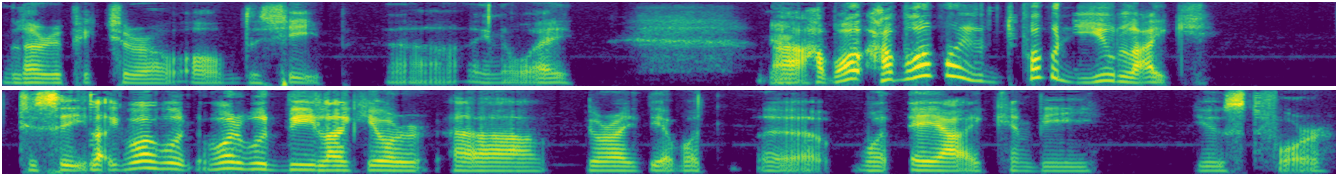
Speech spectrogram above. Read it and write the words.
blurry picture of, of the sheep uh, in a way. Yeah. Uh, what, how, what would what would you like to see? Like what would what would be like your uh, your idea what what AI can be used for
